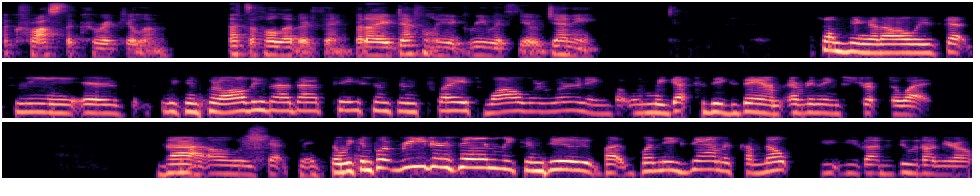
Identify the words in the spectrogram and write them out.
across the curriculum. That's a whole other thing, but I definitely agree with you. Jenny, something that always gets me is we can put all these adaptations in place while we're learning, but when we get to the exam, everything's stripped away. That always gets me. So we can put readers in, we can do, but when the exam has come, nope, you, you got to do it on your own.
